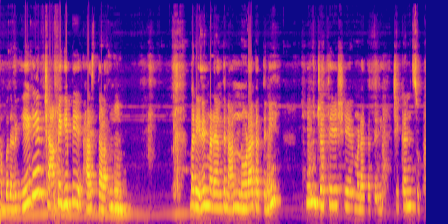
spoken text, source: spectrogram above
ಹಬ್ಬದ ಅಡುಗೆ. ಈಗೇನು ಚಾಪಿ ಗೀಪಿ ಹಾಸ್ತಾಳ. ಹ್ಞೂ ಬರೀ ಏನೇನು ಮಾಡ್ಯಾರ ಅಂತ ನಾನು ನೋಡಾಕತ್ತೀನಿ. ನಿಮ್ಮ ಜೊತೆ ಶೇರ್ ಮಾಡಾಕತ್ತೀನಿ. ಚಿಕನ್ ಸುಕ್ಕ.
